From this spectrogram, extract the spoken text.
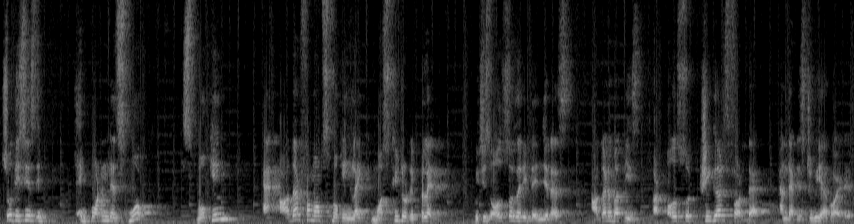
So this is important as smoke, smoking and other form of smoking like mosquito repellent which is also very dangerous. Agarbatis are also triggers for that and that is to be avoided.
